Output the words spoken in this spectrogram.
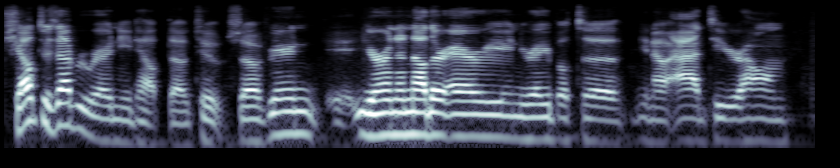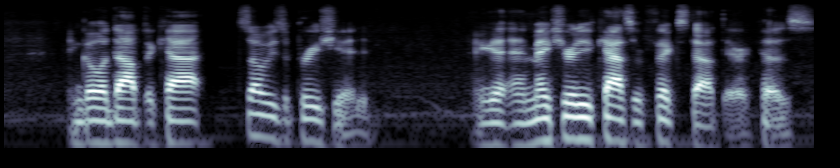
shelters everywhere need help though too. So if you're in you're in another area and you're able to you know add to your home and go adopt a cat, it's always appreciated and make sure these cats are fixed out there because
